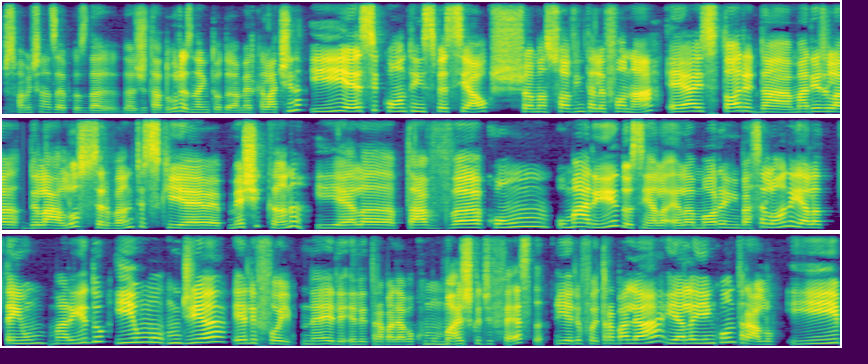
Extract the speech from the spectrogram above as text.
principalmente nas épocas da, das ditaduras, né, em toda a América Latina. E esse conto em especial, que chama Só Vim Telefonar, é a história da Maria de la, de la Luz Cervantes, que é mexicana, e ela tava com o marido, assim, ela, ela mora em Barcelona e ela tem um marido e um, um dia ele foi, né? Ele, ele trabalhava como mágico de festa e ele foi trabalhar e ela ia encontrá-lo. E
